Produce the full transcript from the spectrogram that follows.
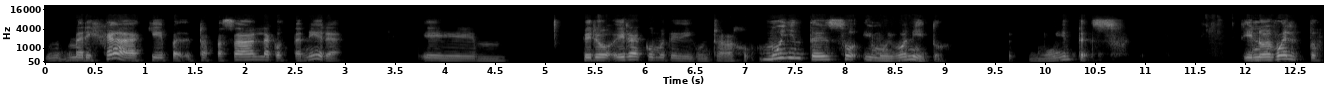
marejadas que traspasaban la costanera, em, pero era, como te digo, un trabajo muy intenso y muy bonito, muy intenso y no he vuelto.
